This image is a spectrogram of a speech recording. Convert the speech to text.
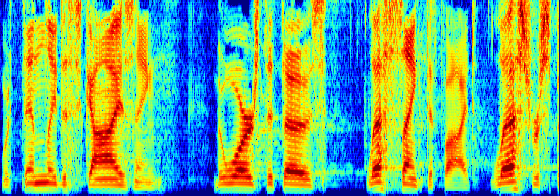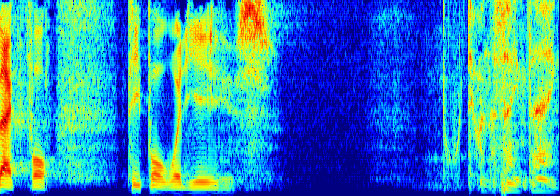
We're thinly disguising the words that those less sanctified, less respectful, people would use. But we're doing the same thing.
